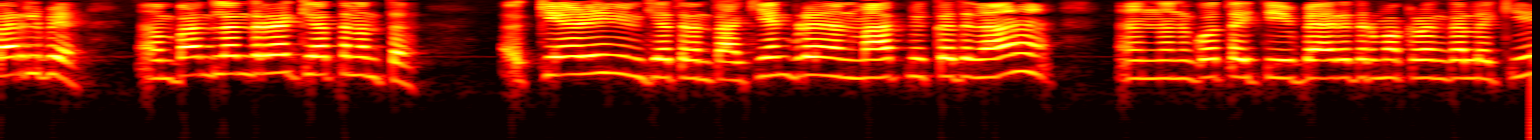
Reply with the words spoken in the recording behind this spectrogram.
ಬರ್ಲಿ ಬೇ ಬಂದ್ಲಂದ್ರೆ ಕೇಳ್ತಾನಂತ ಆ, ಕೇಳ್ತಾರಂತ ಆಕೇನ್ ಬಿಡ ನನ್ನ ಮಾತು ಮಿಕ್ಕದಲ್ಲ. ನನಗೆ ಗೊತ್ತೈತಿ ಬೇರೆದ್ರ ಮಕ್ಕಳಂಗಲ್ಲ ಆಕಿ.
